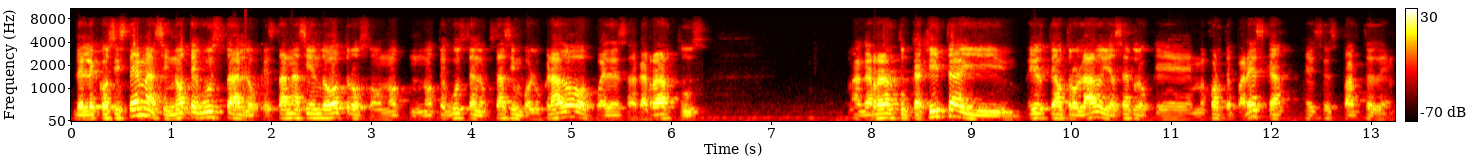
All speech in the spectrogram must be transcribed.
del ecosistema. Si no te gusta lo que están haciendo otros o no, no te gusta en lo que estás involucrado, puedes agarrar tus agarrar tu cajita y irte a otro lado y hacer lo que mejor te parezca. Esa es parte de,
